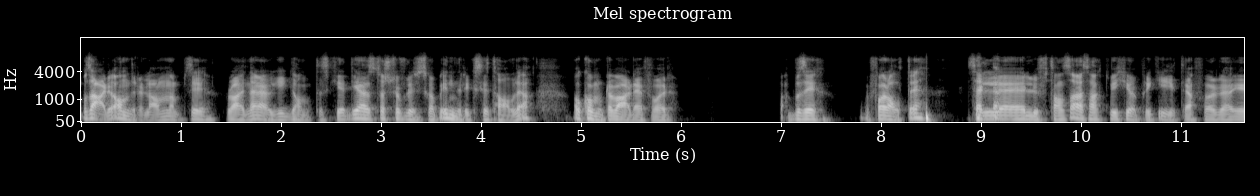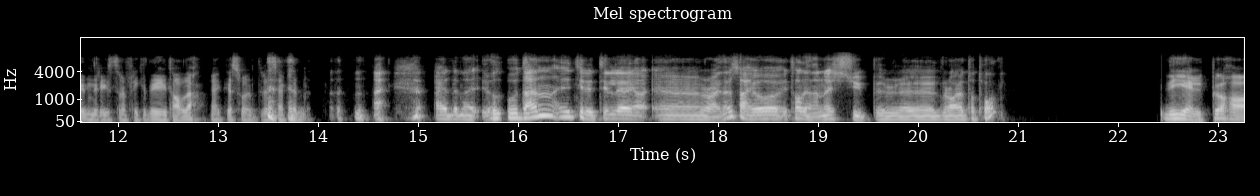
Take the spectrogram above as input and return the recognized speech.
og så er det jo andre land. Ryanair er jo gigantiske. De er det største flyselskapet innenriks i Italia og kommer til å være det for, si, for alltid. Selv eh, Lufthansa har sagt vi kjøper ikke IT for innenrikstrafikken i Italia. Vi er ikke så interessert i den. nei, den er, og den, I tillegg til uh, Ryanair, så er jo italienerne superglade i å ta tog. Det hjelper jo å ha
